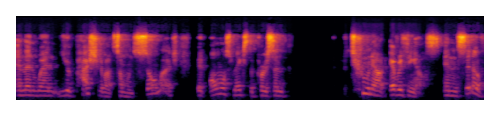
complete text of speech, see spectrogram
And then when you're passionate about someone so much, it almost makes the person tune out everything else. And instead of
